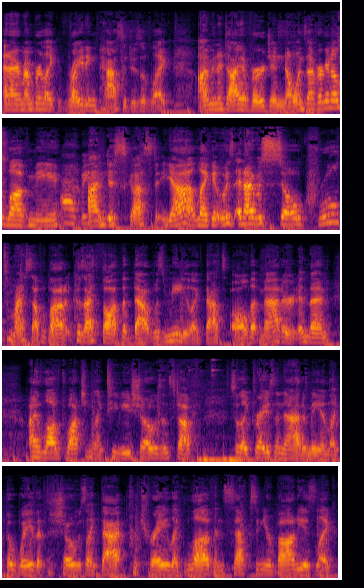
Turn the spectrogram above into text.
and I remember like writing passages of like, "I'm gonna die a virgin. No one's ever gonna love me. Baby. I'm disgusted." Yeah, like it was, and I was so cruel to myself about it because I thought that that was me. Like that's all that mattered. And then I loved watching like TV shows and stuff. So like Grey's Anatomy and like the way that the shows like that portray like love and sex in your body is like,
